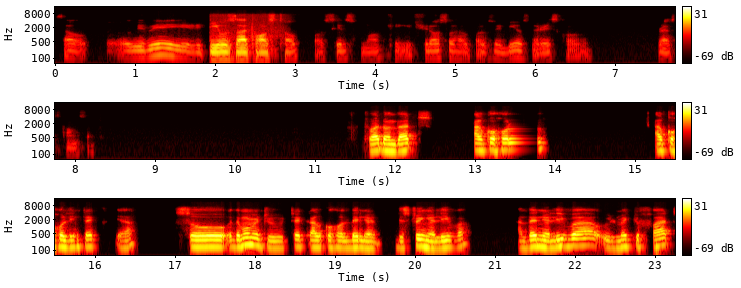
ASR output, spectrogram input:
So we really reduce that or stop or cease smoking. It should also help us reduce the risk of breast cancer. To add on that, alcohol, alcohol intake, yeah. So the moment you take alcohol, then you're destroying your liver, and then your liver will make you fat.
